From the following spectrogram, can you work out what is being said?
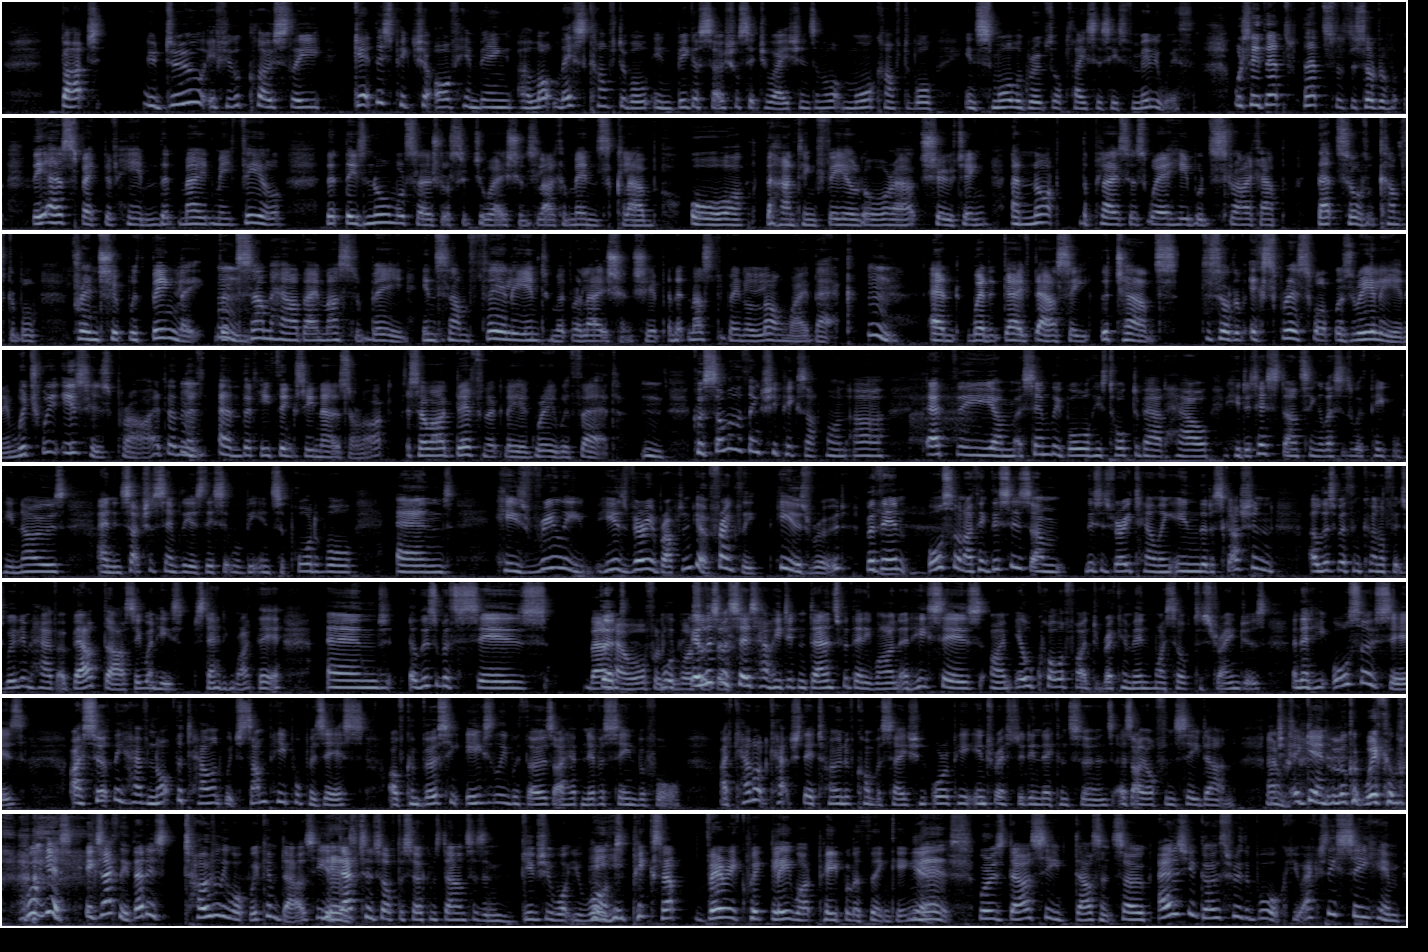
But you do, if you look closely, get this picture of him being a lot less comfortable in bigger social situations and a lot more comfortable in smaller groups or places he's familiar with. Well, see, that's that's the sort of the aspect of him that made me feel that these normal social situations, like a men's club or the hunting field or out shooting, are not the places where he would strike up that sort of comfortable friendship with Bingley. That hmm. somehow they must have been in some fairly intimate relationship, and it must have been a long way back. Hmm. And when it gave Darcy the chance to sort of express what was really in him, which is his pride, and that and that he thinks he knows a lot. So I definitely agree with that. Because some of the things she picks up on are at the um, assembly ball, he's talked about how he detests dancing unless it's with people he knows, and in such assembly as this, it would be insupportable. And he's really he is very abrupt, and yeah, frankly, he is rude. But then also, and I think this is um this is very telling in the discussion Elizabeth and Colonel Fitzwilliam have about Darcy when he's standing right there, and Elizabeth says About that- how awful well, he was. Elizabeth says how he didn't dance with anyone, and he says, I'm ill qualified to recommend myself to strangers. And then he also says, I certainly have not the talent which some people possess of conversing easily with those I have never seen before. I cannot catch their tone of conversation or appear interested in their concerns, as I often see done. Which, Um, again, Look at Wickham. well, yes, exactly. That is totally what Wickham does. He Yes. adapts himself to circumstances and gives you what you want. he picks up very quickly what people are thinking. Yeah. Yes. Whereas Darcy doesn't. So as you go through the book, you actually see him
